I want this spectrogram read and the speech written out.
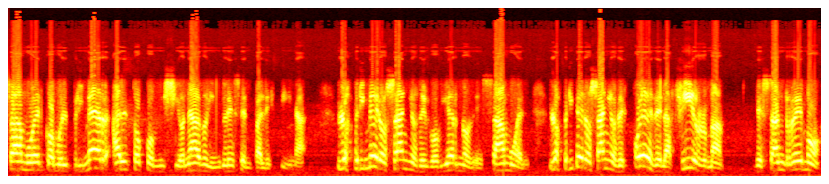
Samuel como el primer alto comisionado inglés en Palestina. Los primeros años del gobierno de Samuel, los primeros años después de la firma de San Remo,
